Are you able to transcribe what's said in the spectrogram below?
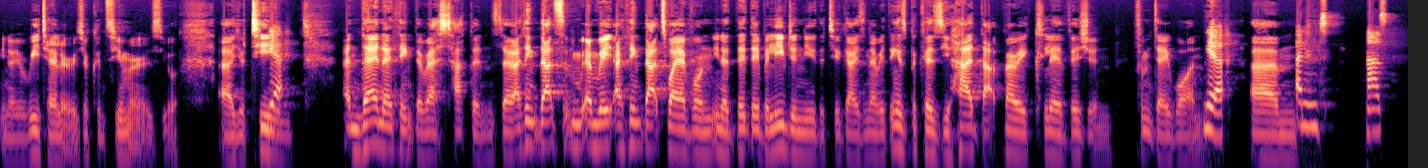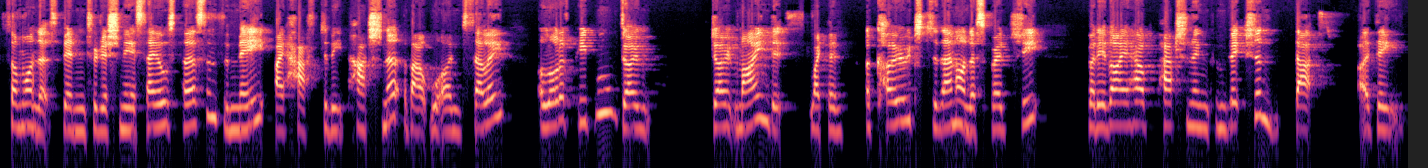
you know your retailers your consumers your uh, your team? Yeah. and then i think the rest happens. So i think that's and i think that's why everyone you know they, they, believed in you the two guys and everything is because you had that very clear vision from day one. Yeah. Um, and as someone that's been traditionally a salesperson for me i have to be passionate about what i'm selling. A lot of people don't don't mind. It's like a, a code to them on a spreadsheet. But if I have passion and conviction, that's I think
